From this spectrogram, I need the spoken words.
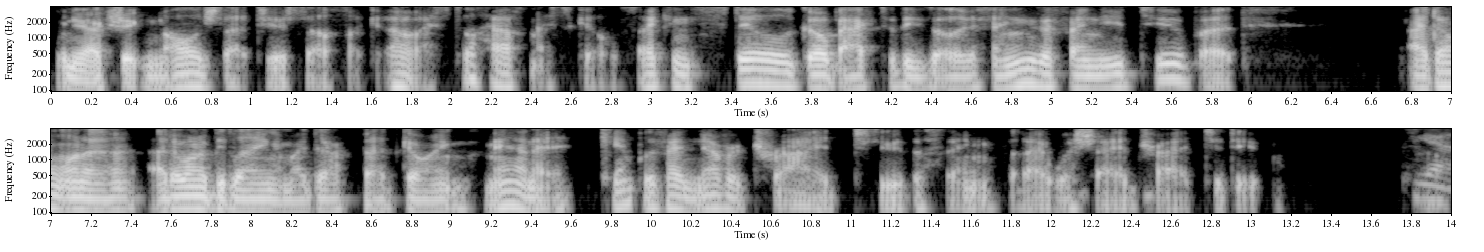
when you actually acknowledge that to yourself, like, oh, I still have my skills. I can still go back to these other things if I need to, but I don't want to. I don't want to be laying in my deathbed going, "Man, I can't believe I never tried to do the thing that I wish I had tried to do." So. Yeah,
